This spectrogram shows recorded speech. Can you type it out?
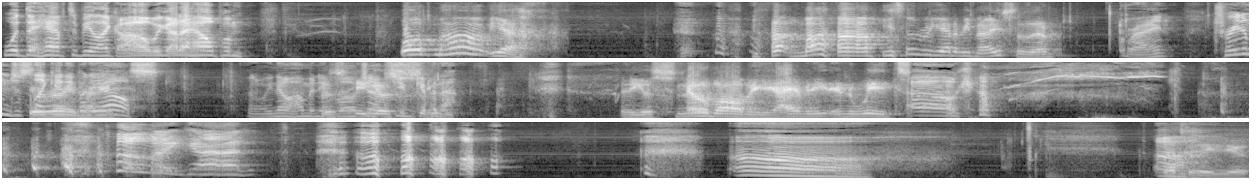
Would they have to be like, oh, we gotta help him? Well, mom, yeah, mom, you said we got to be nice to them. Right? Treat him just like right, anybody honey. else. And we know how many blowjobs you've given out. And he goes, "Snowball me. I haven't eaten in weeks." Oh god. oh my god. Oh. oh. That's what they do.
